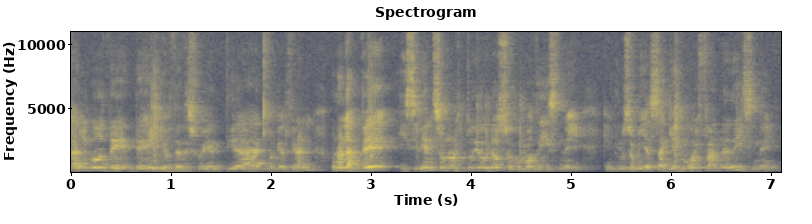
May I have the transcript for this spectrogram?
algo de, de ellos, desde su identidad, porque al final uno las ve y si bien son un estudio grosso como Disney, que incluso Miyazaki es muy fan de Disney,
